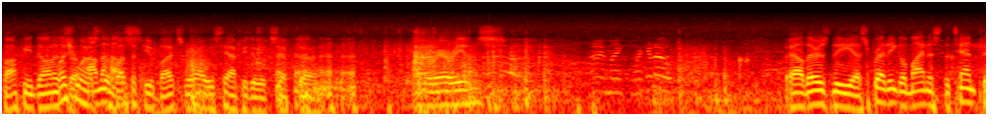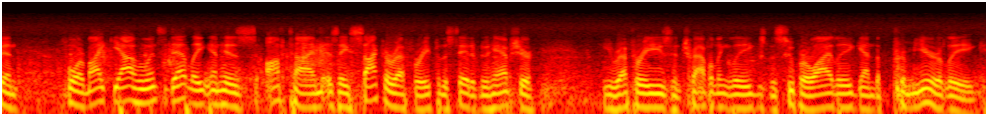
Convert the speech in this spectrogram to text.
Coffee and donuts Unless you are want on to the slip us a few bucks, we're always happy to accept uh, honorariums. Hi, Mike. Work it out. Well, there's the uh, spread eagle minus the 10 pin for Mike Yahoo. incidentally in his off time is a soccer referee for the state of New Hampshire. He referees in traveling leagues, the Super Y League, and the Premier League.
